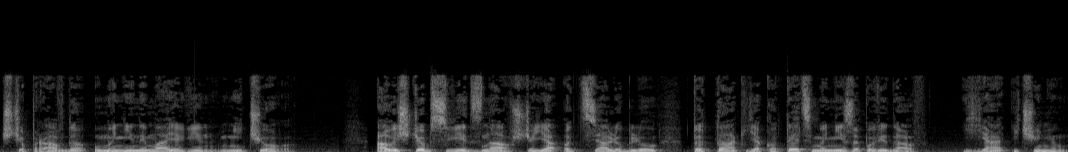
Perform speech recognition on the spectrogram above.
Щоправда, у мені немає він нічого. Але щоб світ знав, що я Отця люблю, то так, як Отець мені заповідав, я і чиню.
